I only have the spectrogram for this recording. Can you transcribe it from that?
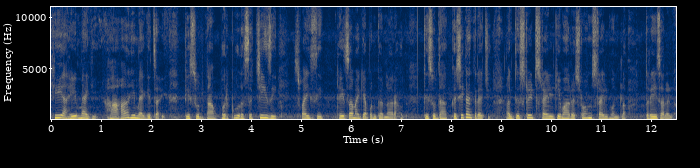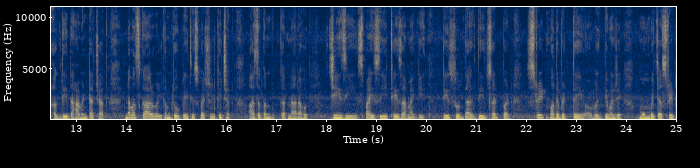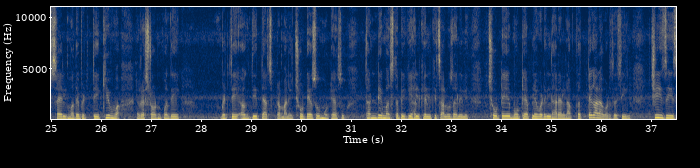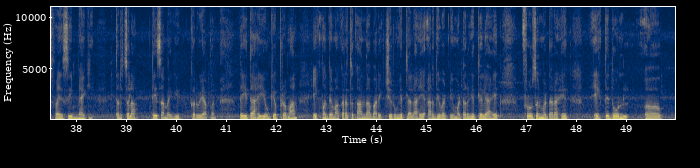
ही आहे मॅगी. हां हां ही मॅगीच आहे. तीसुद्धा भरपूर असं चीजी स्पायसी ठेचा मॅगी आपण करणार आहोत. तीसुद्धा कशी काय करायची? अगदी स्ट्रीट स्टाईल किंवा रेस्टॉरंट स्टाईल म्हटलं तरीही चालेल. अगदी दहा मिनटाच्या आत. नमस्कार welcome to Preeti special kitchen आज आपण बुक करणार आहोत चीजी स्पायसी ठेचा मॅगी. तीसुद्धा अगदी झटपट स्ट्रीटमध्ये भेटते. अगदी म्हणजे मुंबईच्या स्ट्रीट स्टाईलमध्ये भेटते किंवा रेस्टॉरंटमध्ये भेटते. अगदी त्याचप्रमाणे छोटे असो मोठे असो थंडी मस्तपैकी हलकी हलकी चालू झालेली. छोटे मोठे आपले वडीलधाऱ्यांना प्रत्येकाला आवडतं चीज चीजी स्पायसी मॅगी तर चला ठेचा मॅगी करूया आपण. तर इथं आहे योग्य प्रमाण. एक मध्यम आकाराचा कांदा बारीक चिरून घेतलेला आहे. अर्धी वाटी मटर घेतलेले आहेत. फ्रोझन मटर आहेत. एक ते दोन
